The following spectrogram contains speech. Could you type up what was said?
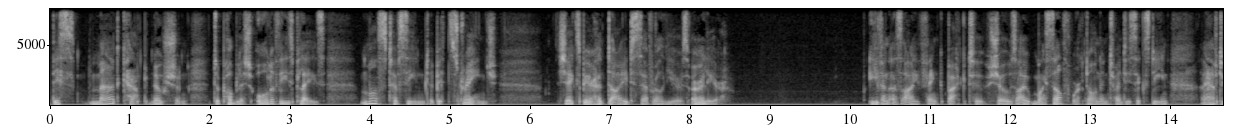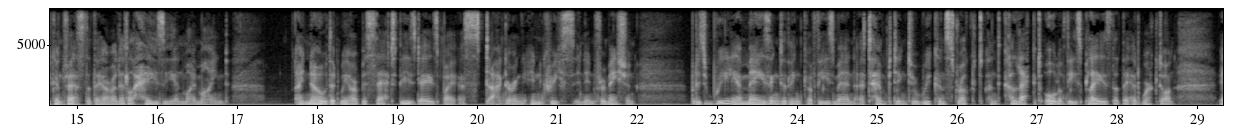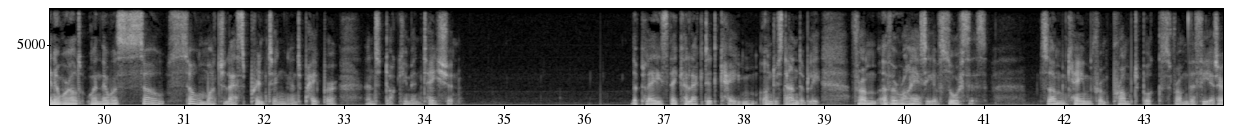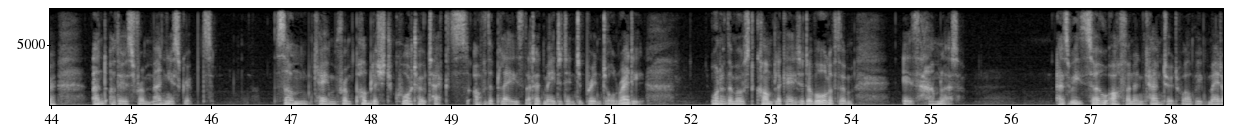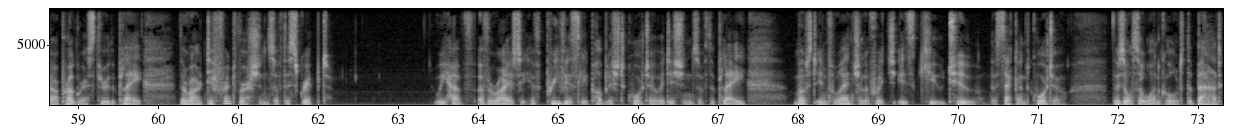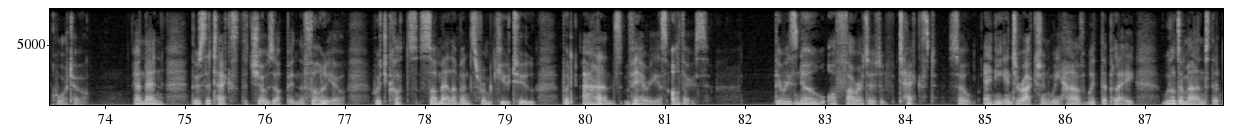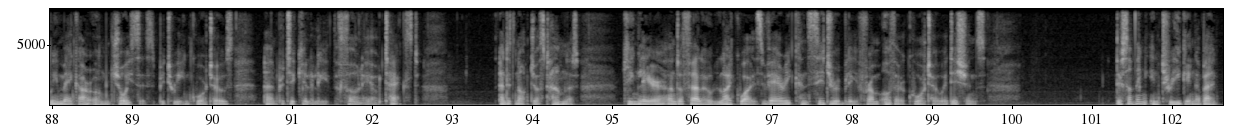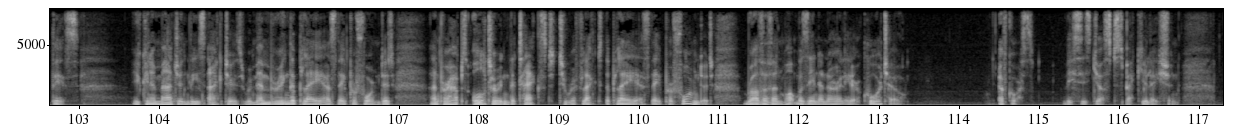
This madcap notion to publish all of these plays must have seemed a bit strange. Shakespeare had died several years earlier. even as I think back to shows I myself worked on in 2016, I have to confess that they are a little hazy in my mind. I know that we are beset these days by a staggering increase in information, but it's really amazing to think of these men attempting to reconstruct and collect all of these plays that they had worked on in a world when there was so, so much less printing and paper and documentation. The plays they collected came, understandably, from a variety of sources. Some came from prompt books from the theatre, and others from manuscripts. Some came from published quarto texts of the plays that had made it into print already. One of the most complicated of all of them is Hamlet. As we so often encountered while we made our progress through the play, there are different versions of the script we have a variety of previously published quarto editions of the play, most influential of which is Q2, the second quarto. There's also one called the Bad Quarto. And then there's the text that shows up in the folio, which cuts some elements from Q2 but adds various others. There is no authoritative text, so any interaction we have with the play will demand that we make our own choices between quartos and particularly the folio text. And it's not just Hamlet. King Lear and Othello likewise vary considerably from other quarto editions. There's something intriguing about this. You can imagine these actors remembering the play as they performed it, and perhaps altering the text to reflect the play as they performed it, rather than what was in an earlier quarto. Of course, this is just speculation.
